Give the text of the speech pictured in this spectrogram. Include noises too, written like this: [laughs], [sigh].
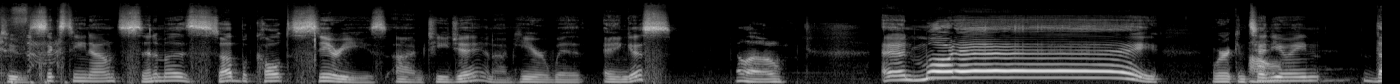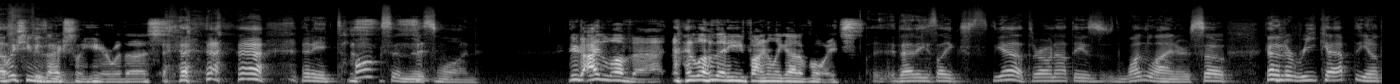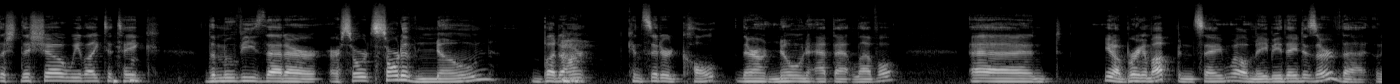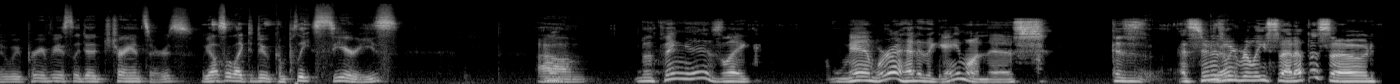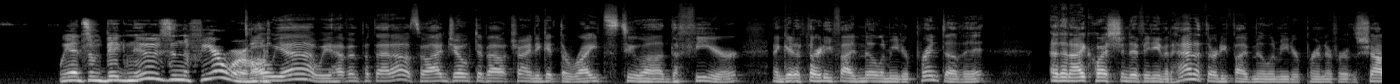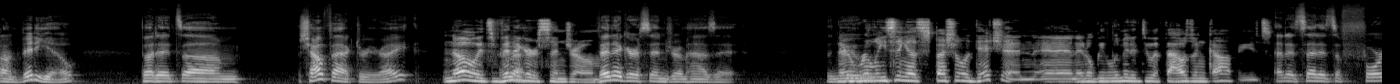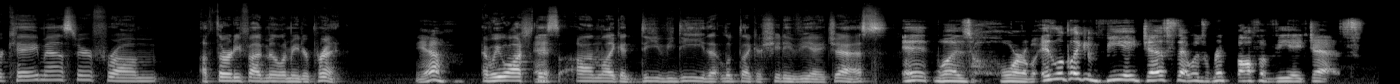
to 16 Ounce Cinema's Subcult Series. I'm TJ, and I'm here with Angus. Hello. And Morty! We're continuing oh. the. I wish he was actually here with us. [laughs] and he talks in this one. Dude, I love that. [laughs] I love that he finally got a voice. that he's like yeah throwing out these one liners so kind of to recap you know this, this show we like to take [laughs] the movies that are are sort sort of known but aren't considered cult they aren't known at that level. And you know bring them up and say well maybe they deserve that. We previously did trancers. We also like to do complete series. Well, um The thing is, like, man, we're ahead of the game on this. Because as soon as we release that episode, we had some big news in the fear world. Oh yeah, we haven't put that out. So I joked about trying to get the rights to uh, the Fear and get a 35 millimeter print of it, and then I questioned if it even had a 35 millimeter print if it was shot on video, but it's um, Shout Factory, right? No, it's Vinegar. Syndrome. Vinegar Syndrome has it. The They're new- releasing a special edition, and it'll be limited to a thousand copies. and it said it's a 4K master from a 35 millimeter print. Yeah, And we watched this on like a DVD that looked like a shitty VHS. it was horrible. It looked like a VHS that was ripped off of VHS. [laughs]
